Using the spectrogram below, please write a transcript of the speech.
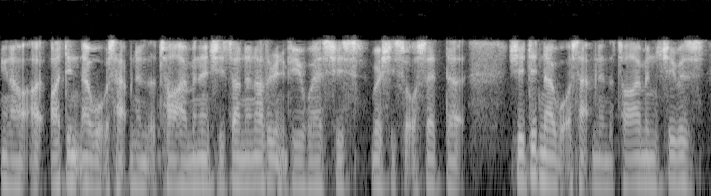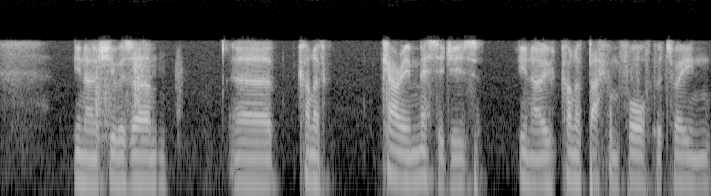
you know, I, I didn't know what was happening at the time, and then she's done another interview where she's where she sort of said that she did know what was happening at the time, and she was, you know, she was um uh kind of carrying messages, you know, kind of back and forth between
